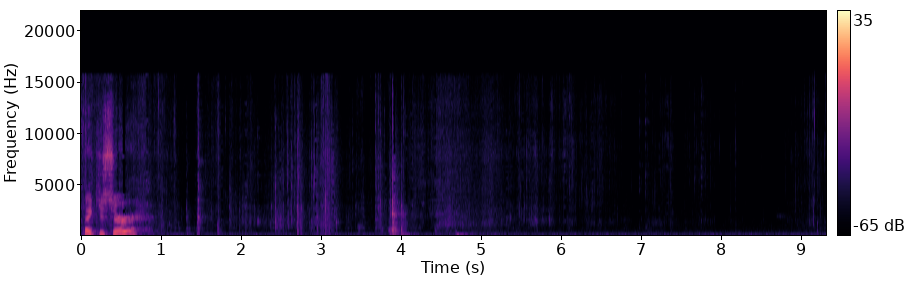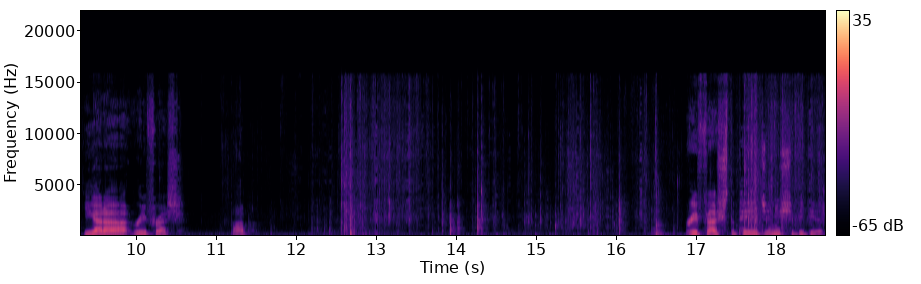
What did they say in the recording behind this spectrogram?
Thank you, sir. You gotta refresh, Bob. Refresh the page and you should be good.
